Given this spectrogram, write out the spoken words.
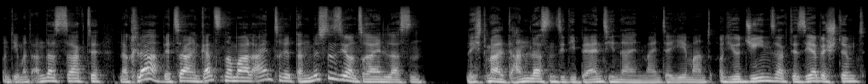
und jemand anders sagte, na klar, wir zahlen ganz normal Eintritt, dann müssen Sie uns reinlassen. Nicht mal dann lassen Sie die Band hinein, meinte jemand, und Eugene sagte sehr bestimmt,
